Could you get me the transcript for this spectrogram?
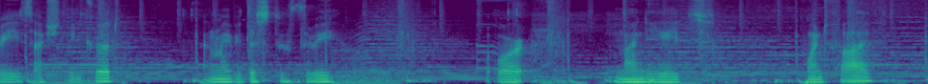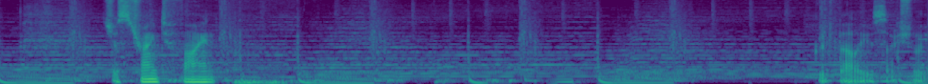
3 is actually good. And maybe this to 3 or 98.5 just trying to find good values actually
